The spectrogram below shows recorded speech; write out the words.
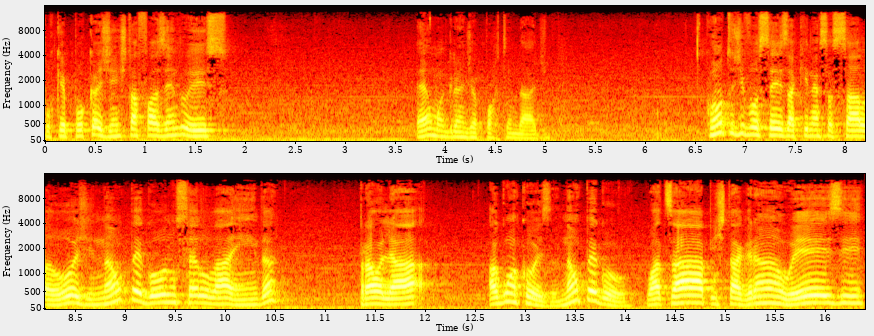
porque pouca gente está fazendo isso. É uma grande oportunidade. Quantos de vocês aqui nessa sala hoje não pegou no celular ainda para olhar alguma coisa, não pegou. WhatsApp, Instagram, Waze,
